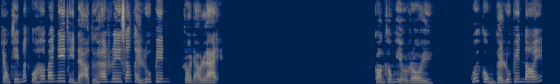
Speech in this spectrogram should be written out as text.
Trong khi mắt của Hermione thì đảo từ Harry sang thầy Lupin, rồi đảo lại. Con không hiểu rồi. Cuối cùng thầy Lupin nói.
